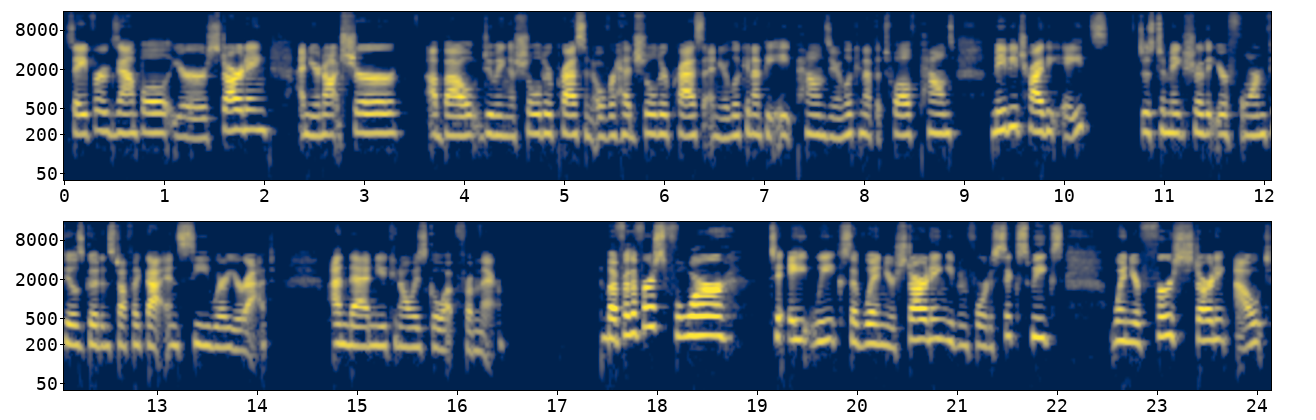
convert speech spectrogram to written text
say, for example, you're starting and you're not sure about doing a shoulder press, an overhead shoulder press, and you're looking at the eight pounds and you're looking at the 12 pounds, maybe try the eights just to make sure that your form feels good and stuff like that and see where you're at. And then you can always go up from there. But for the first four to eight weeks of when you're starting, even four to six weeks, when you're first starting out,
